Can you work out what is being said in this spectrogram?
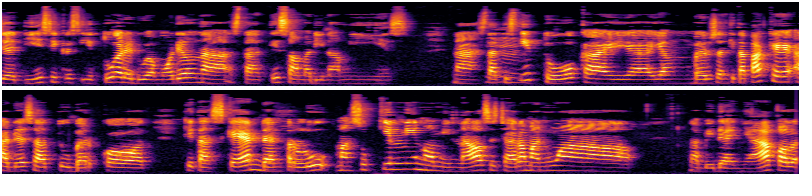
Jadi si kris itu ada dua model nah, statis sama dinamis. Nah, statis Mm-mm. itu kayak yang barusan kita pakai ada satu barcode. Kita scan dan perlu masukin nih nominal secara manual. Nah, bedanya kalau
